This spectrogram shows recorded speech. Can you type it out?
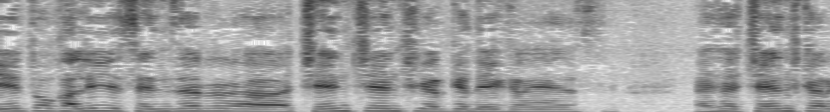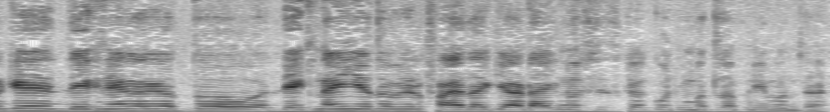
ये तो खाली सेंसर चेंज चेंज करके देख रहे हैं। ऐसे चेंज करके देखने का तो देखना ही है तो फिर फ़ायदा क्या? डायग्नोसिस का कुछ मतलब नहीं बनता। है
